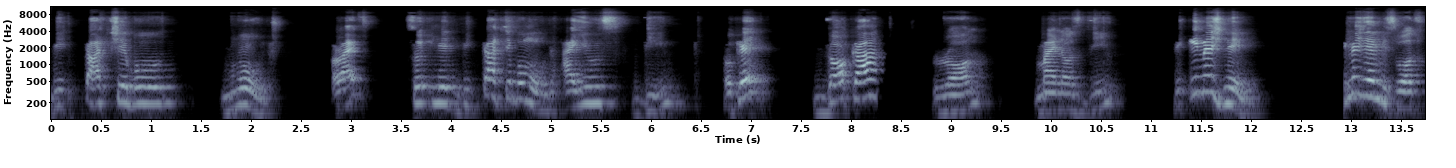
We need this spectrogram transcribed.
detachable mode. All right. So in a detachable mode, I use D. Okay. Docker run minus D. The image name. Image name is what?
